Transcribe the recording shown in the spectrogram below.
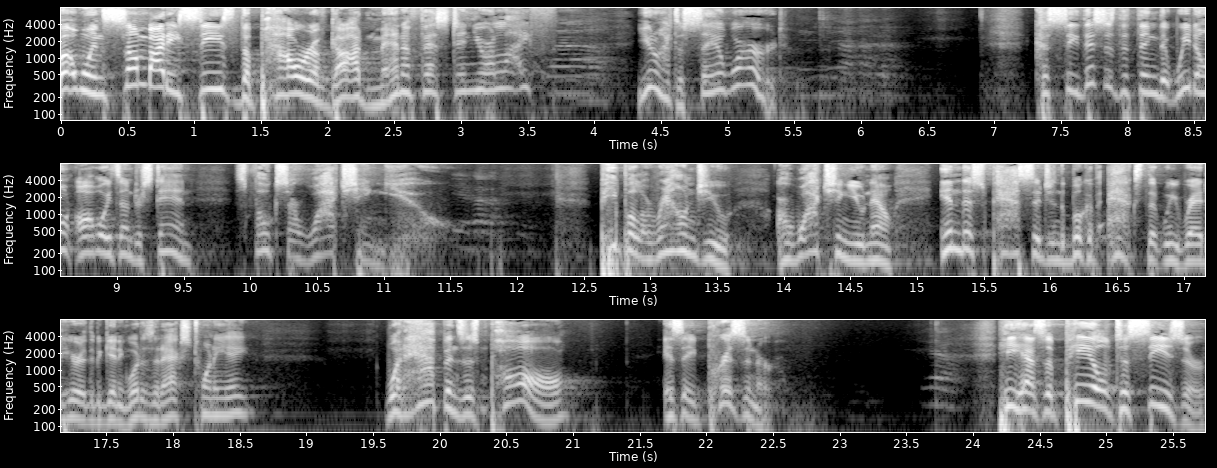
But when somebody sees the power of God manifest in your life, you don't have to say a word. Because, see, this is the thing that we don't always understand is folks are watching you. People around you are watching you. Now, in this passage in the book of Acts that we read here at the beginning, what is it, Acts 28? What happens is Paul is a prisoner. He has appealed to Caesar.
